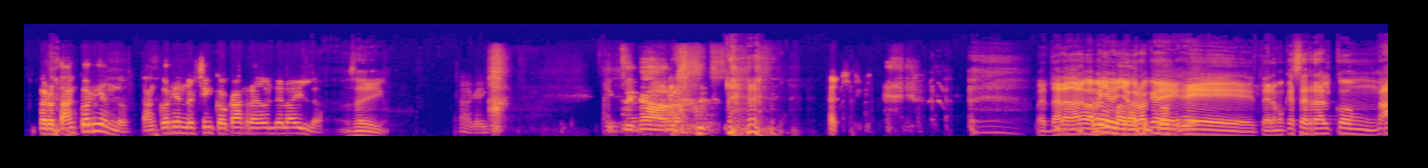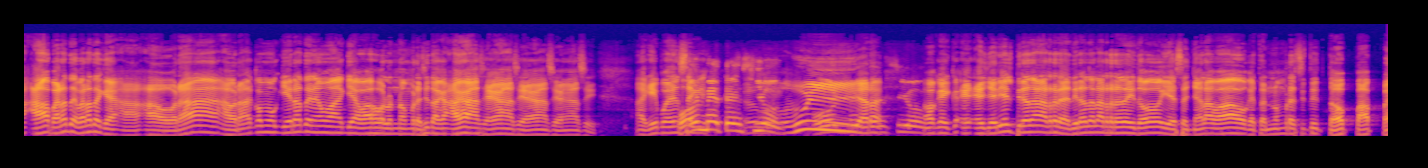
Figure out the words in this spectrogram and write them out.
pero están corriendo. Están corriendo el 5K alrededor de la isla. Sí. Ok. Este cabrón. Pues dale, dale, papi. Pero Yo, yo creo que eh, tenemos que cerrar con. Ah, ah, espérate, espérate, que a- ahora, ahora como quiera tenemos aquí abajo los nombrecitos. Hagan así, hagan así, hagan así, hagan así. Aquí pueden seguir. Ponme tensión. Uy, ponme ahora- tensión. Ok, eh, eh, Yeriel, tírate a la red, tírate a la red y todo, y señala abajo que está el nombrecito y todo, papi.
